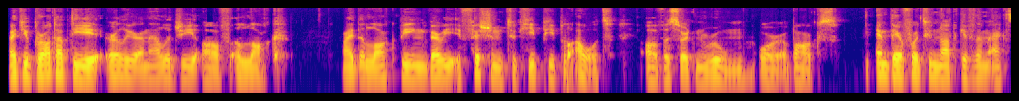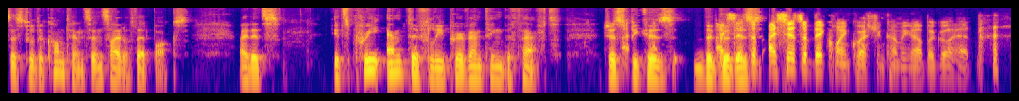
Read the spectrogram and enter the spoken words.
Right, you brought up the earlier analogy of a lock, right? A lock being very efficient to keep people out of a certain room or a box, and therefore to not give them access to the contents inside of that box. Right? It's it's preemptively preventing the theft just because the good I is. A, I sense a Bitcoin question coming up, but go ahead.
